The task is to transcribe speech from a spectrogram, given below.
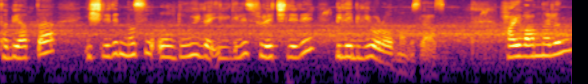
tabiatta işlerin nasıl olduğuyla ilgili süreçleri bilebiliyor olmamız lazım. Hayvanların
